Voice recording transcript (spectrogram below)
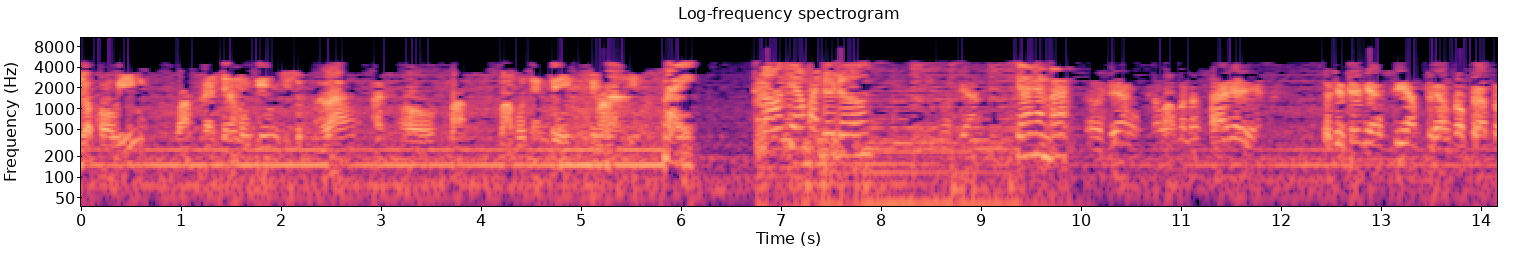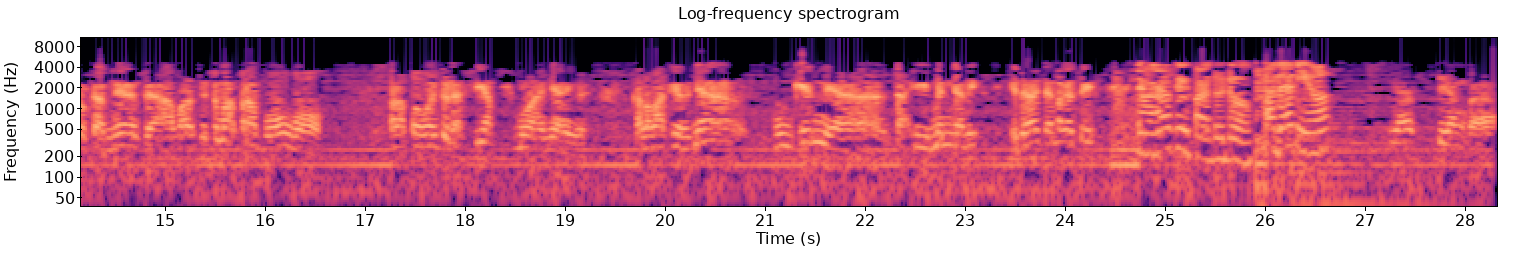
Jokowi, wapresnya mungkin Yusuf Kala atau Ma- Mahfud MD. Terima kasih. Baik. Selamat siang Pak Dodo. Selamat siang. Silakan Pak. Selamat siang. Kalau menurut saya ya, presiden yang siap dengan program-programnya dari awal itu cuma Prabowo. Prabowo itu udah siap semuanya ya. Kalau wakilnya mungkin ya Cak Imin kali. Gitu aja, terima kasih. Terima kasih Pak Dodo. Pak Daniel. Ya, siang Mbak.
